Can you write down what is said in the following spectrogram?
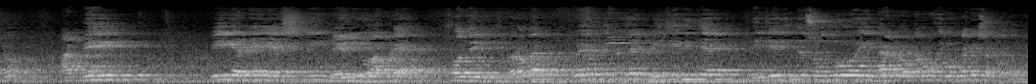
થયો. આ બે P અને S ની વેલ્યુ આપણે શોધી લીધી બરોબર? તો એમ કીધું છે બીજી રીતે બીજી રીતે શોધવો હોય દાખલો કરવો હોય તો કરી શકો તમે.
